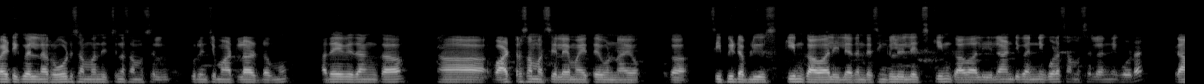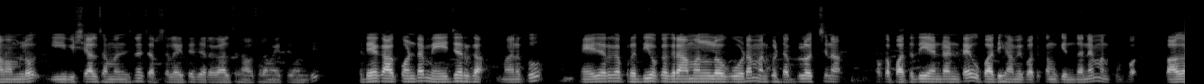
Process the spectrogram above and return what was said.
బయటికి వెళ్ళిన రోడ్డు సంబంధించిన సమస్యల గురించి మాట్లాడడము. అదేవిధంగా వాటర్ సమస్యలు ఏమైతే ఉన్నాయో ఒక సిపిడబ్ల్యూ స్కీమ్ కావాలి లేదంటే సింగిల్ విలేజ్ స్కీమ్ కావాలి ఇలాంటివన్నీ కూడా సమస్యలన్నీ కూడా గ్రామంలో ఈ విషయాలకు సంబంధించిన చర్చలు అయితే జరగాల్సిన అవసరం అయితే ఉంది. అదే కాకుండా మేజర్గా మనకు మేజర్గా ప్రతి ఒక్క గ్రామంలో కూడా మనకు డబ్బులు వచ్చిన ఒక పద్ధతి ఏంటంటే ఉపాధి హామీ పథకం కిందనే మనకు బాగా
